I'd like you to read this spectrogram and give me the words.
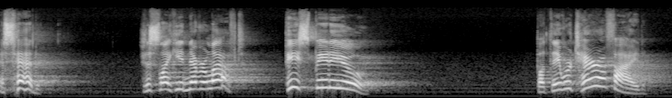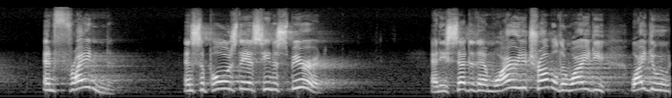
and said, just like he had never left, Peace be to you. But they were terrified and frightened and supposed they had seen a spirit. And he said to them, Why are you troubled? And why do you, why do,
